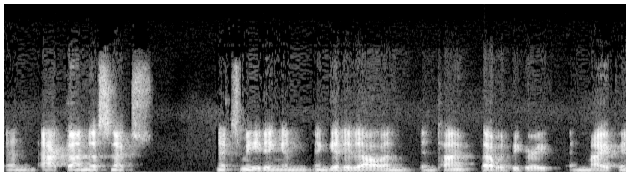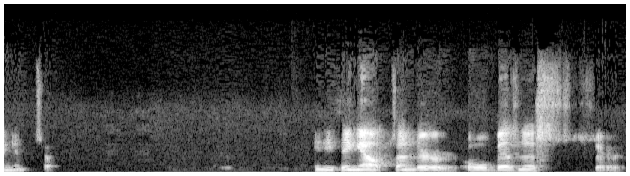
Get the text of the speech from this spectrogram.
and act on this next, next meeting and, and get it all in, in time. That would be great, in my opinion, so. Anything else under old business or,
